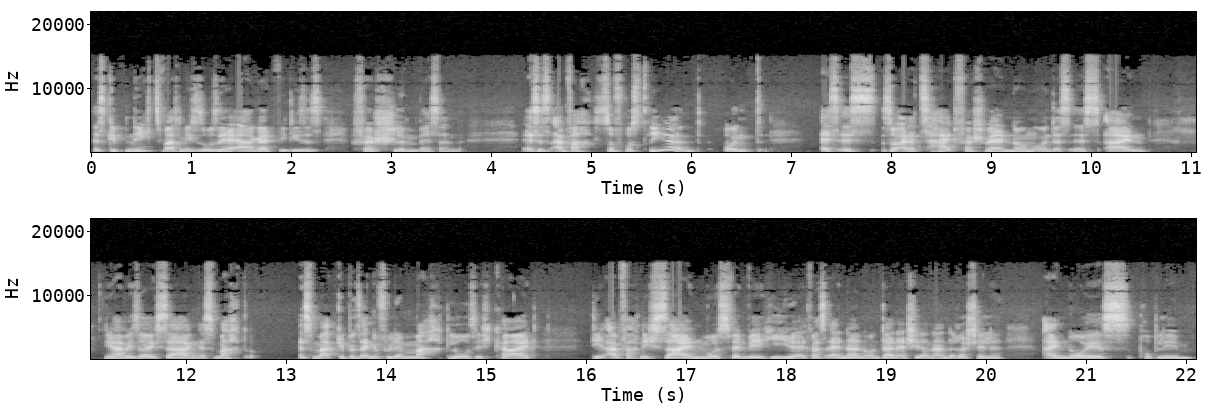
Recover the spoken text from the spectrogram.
es gibt nichts, was mich so sehr ärgert wie dieses Verschlimmbessern. Es ist einfach so frustrierend. Und es ist so eine Zeitverschwendung und es ist ein, ja, wie soll ich sagen, es macht, es gibt uns ein Gefühl der Machtlosigkeit, die einfach nicht sein muss, wenn wir hier etwas ändern und dann entsteht an anderer Stelle ein neues Problem.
